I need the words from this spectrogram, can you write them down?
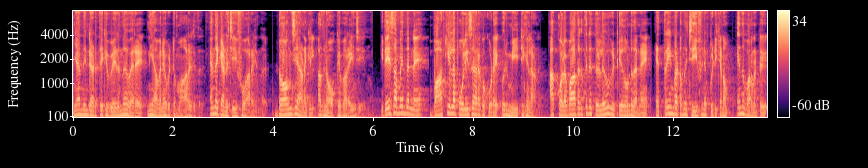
ഞാൻ നിന്റെ അടുത്തേക്ക് വരുന്നവരെ നീ അവനെ വിട്ട് മാറരുത്. എന്നൊക്കെയാണ് ചീഫ് പറയുന്നത്. ഡോങ്ജി ആണെങ്കിൽ അതിന് ഓക്കെ ചെയ്യുന്നു. ഇതേ സമയം തന്നെ ബാക്കിയുള്ള പോലീസുകാരൊക്കെ കൂടെ ഒരു മീറ്റിംഗിലാണ് ആ കൊലപാതകത്തിന് തെളിവ് കിട്ടിയതുകൊണ്ട് തന്നെ എത്രയും പെട്ടെന്ന് ചീഫിനെ പിടിക്കണം എന്ന് പറഞ്ഞിട്ട്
